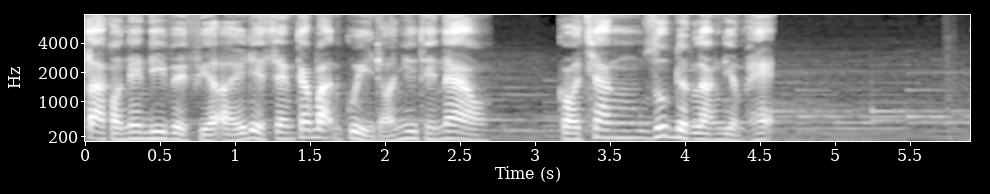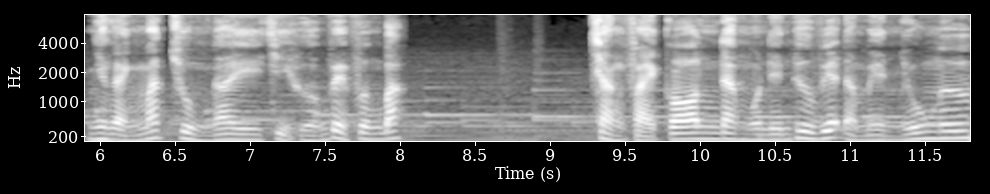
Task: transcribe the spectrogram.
ta có nên đi về phía ấy để xem các bạn quỷ đó như thế nào, có chăng giúp được làng điểm hẹn. Nhưng ánh mắt trùm ngây chỉ hướng về phương Bắc. Chẳng phải con đang muốn đến thư viện ở miền Nhu Ngư?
